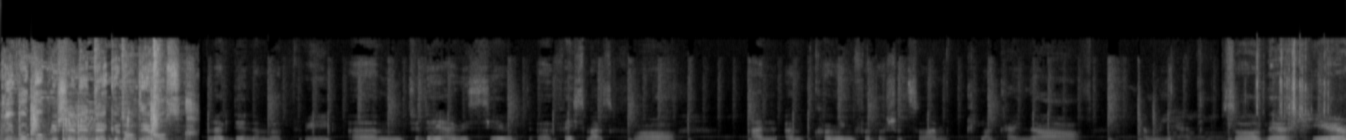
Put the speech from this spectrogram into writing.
Tu beaucoup plus chez les decks dans tes day number three. Um, today I received a face mask for an upcoming photo shoot, so I'm kinda, I'm really happy. So they're here.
